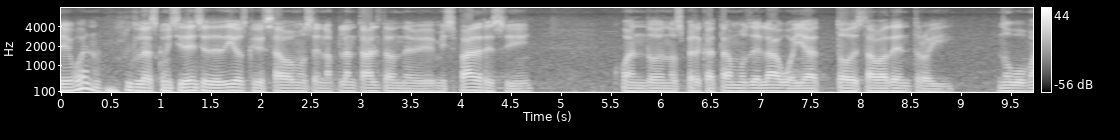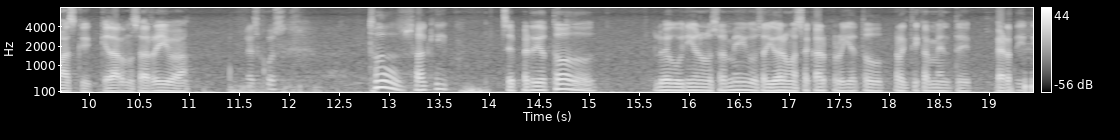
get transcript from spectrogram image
Y bueno, las coincidencias de Dios que estábamos en la planta alta donde mis padres y cuando nos percatamos del agua ya todo estaba dentro y no hubo más que quedarnos arriba. Las cosas. Todos aquí, se perdió todo. Luego vinieron los amigos, ayudaron a sacar, pero ya todo prácticamente perdido.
